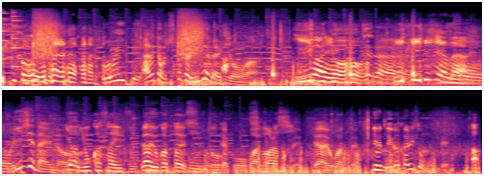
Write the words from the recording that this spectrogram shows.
浮いてあなたも釣ったからいいじゃない今日はいいわよ。いいじゃない。いいじゃない。のいやよかサイズ。いや良かったです。ほんと600オーバー素晴らしい。いいや良かったです。いや根がかりと思って。あ。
